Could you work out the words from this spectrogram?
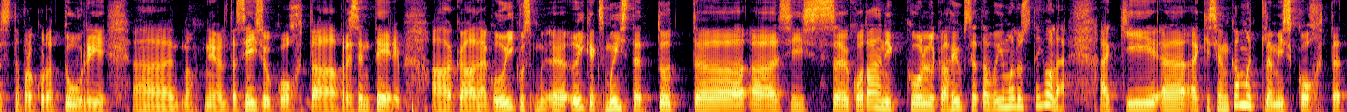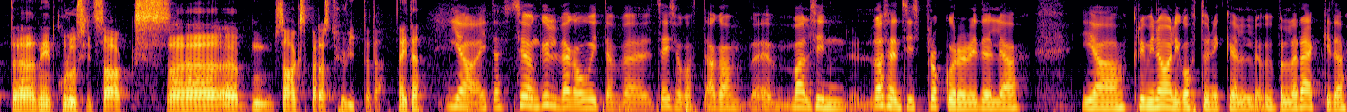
seda prokuratuuri äh, noh, nii-öelda seisukohta presenteerib. aga nagu õigus, õigeks mõistetud äh, siis kodanikul kahjuks seda võimalust ei ole. äkki, äkki see on ka mõtlemiskoht, et neid kulusid saaks, saaks pärast hüvitada, aitäh. ja aitäh, see on küll väga huvitav seisukoht, aga ma siin lasen siis prokuröridel ja, ja kriminaalikohtunikel võib-olla rääkida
